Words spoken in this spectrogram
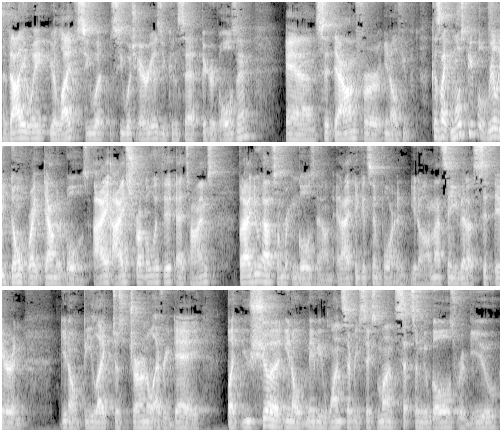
evaluate your life, see what see which areas you can set bigger goals in and sit down for, you know, if you because like most people really don't write down their goals. I I struggle with it at times, but I do have some written goals down and I think it's important. You know, I'm not saying you got to sit there and you know, be like just journal every day, but you should, you know, maybe once every 6 months set some new goals, review,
